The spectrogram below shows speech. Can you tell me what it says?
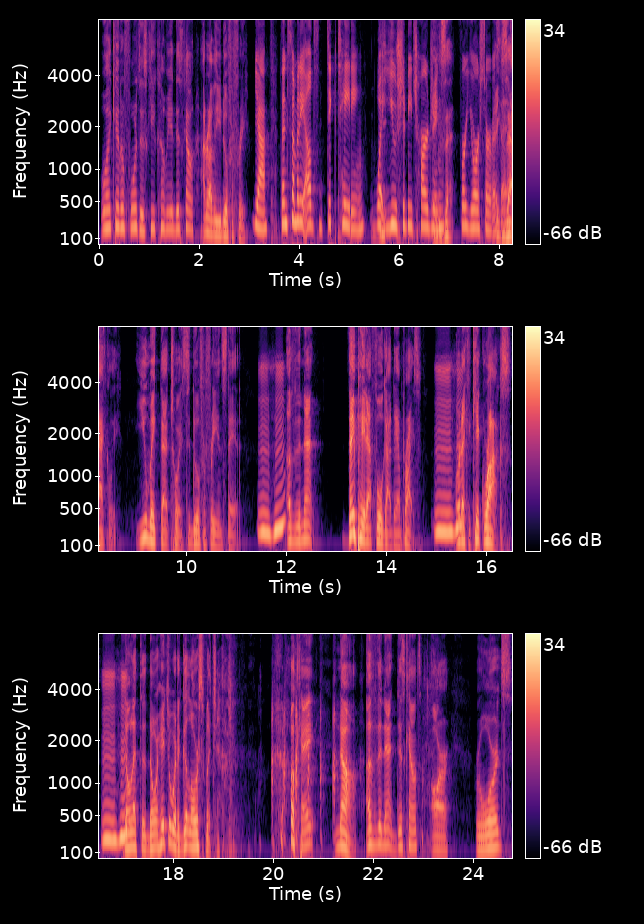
well, I can't afford this. Can you come in discount? I'd rather you do it for free. Yeah. Than somebody else dictating what you should be charging Exa- for your services. Exactly. You make that choice to do it for free instead. Mm-hmm. Other than that, they pay that full goddamn price. Mm-hmm. Or they could kick rocks. Mm-hmm. Don't let the door hit you where the good Lord split you. okay? no. Other than that, discounts are rewards,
